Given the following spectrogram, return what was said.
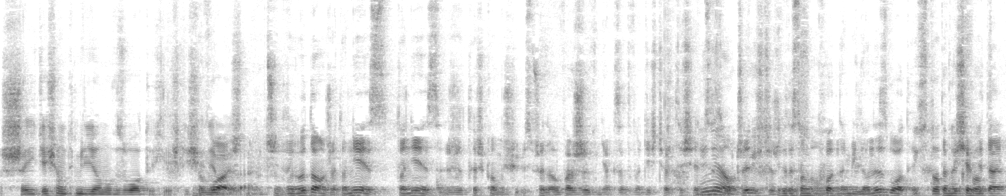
60 milionów złotych, jeśli się no nie właśnie, mylę. Czyli do tego dążę. To nie, jest, to nie jest, że ktoś komuś sprzedał warzywniak za 20 tysięcy złotych. Oczywiście, to, są kwoty miliony złotych. To mi się wydaje,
